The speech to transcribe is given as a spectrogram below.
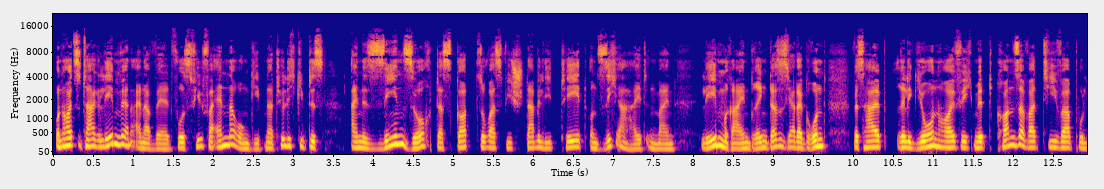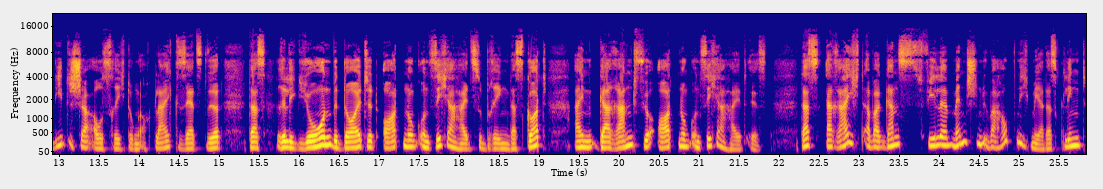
Und heutzutage leben wir in einer Welt, wo es viel Veränderung gibt. Natürlich gibt es eine Sehnsucht, dass Gott sowas wie Stabilität und Sicherheit in mein Leben reinbringt. Das ist ja der Grund, weshalb Religion häufig mit konservativer politischer Ausrichtung auch gleichgesetzt wird, dass Religion bedeutet, Ordnung und Sicherheit zu bringen, dass Gott ein Garant für Ordnung und Sicherheit ist. Das erreicht aber ganz viele Menschen überhaupt nicht mehr. Das klingt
